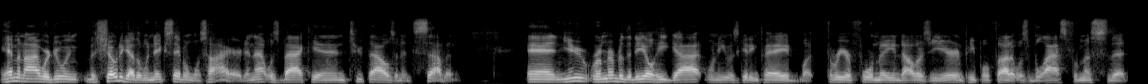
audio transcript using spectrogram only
him and I were doing the show together when Nick Saban was hired, and that was back in 2007. And you remember the deal he got when he was getting paid what three or four million dollars a year, and people thought it was blasphemous that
